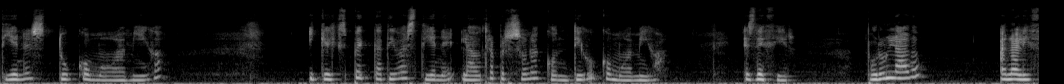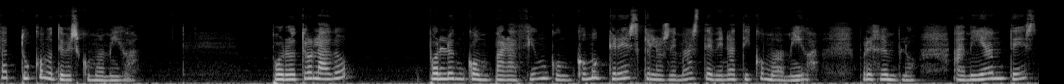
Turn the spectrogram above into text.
tienes tú como amiga? ¿Y qué expectativas tiene la otra persona contigo como amiga? Es decir, por un lado, analiza tú cómo te ves como amiga. Por otro lado, ponlo en comparación con cómo crees que los demás te ven a ti como amiga. Por ejemplo, a mí antes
